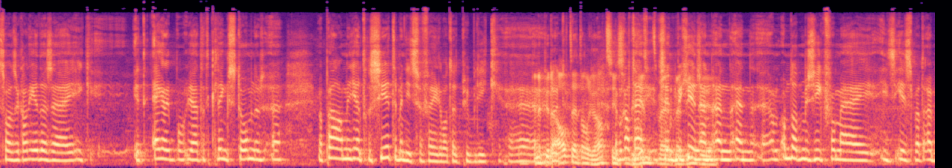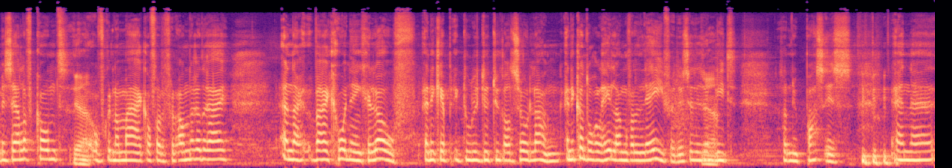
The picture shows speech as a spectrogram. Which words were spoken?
zoals ik al eerder zei, ik, het eigenlijk, ja, dat klinkt stom. Dus, eh, op een bepaalde manier interesseert het me niet zoveel wat het publiek. eh, En heb je dat altijd al gehad sinds altijd begint sinds het begin. En, en, en eh, omdat muziek voor mij iets is wat uit mezelf komt. Ja. Of ik het nou maak of wat ik voor anderen draai. En daar, waar ik gewoon in geloof. En ik, heb, ik doe het natuurlijk al zo lang. En ik kan er ook al heel lang van leven. Dus het is Ja. ook niet dat het nu pas is. en, eh,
